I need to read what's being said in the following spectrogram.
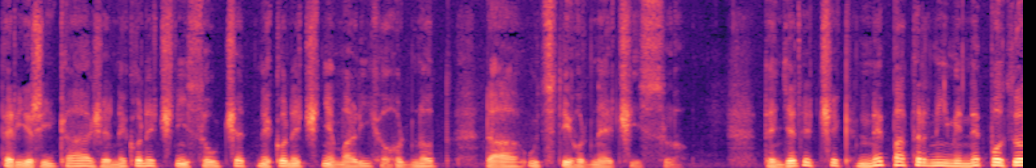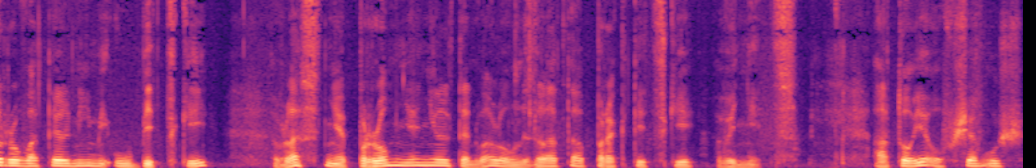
který říká, že nekonečný součet nekonečně malých hodnot dá úctyhodné číslo. Ten dědeček nepatrnými, nepozorovatelnými úbytky vlastně proměnil ten valoun zlata prakticky v nic. A to je ovšem už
